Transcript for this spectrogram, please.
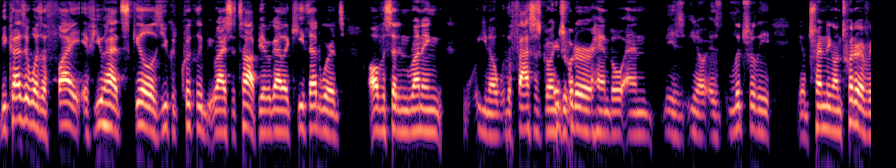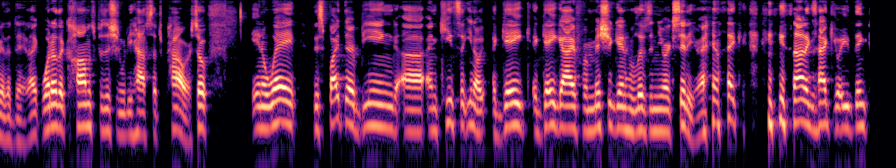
because it was a fight, if you had skills, you could quickly be, rise to the top. You have a guy like Keith Edwards, all of a sudden running, you know, the fastest growing Twitter handle, and is you know is literally you know trending on Twitter every other day. Like, what other comms position would he have such power? So, in a way, despite there being uh, and Keith's you know a gay a gay guy from Michigan who lives in New York City, right? like, he's not exactly what you think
